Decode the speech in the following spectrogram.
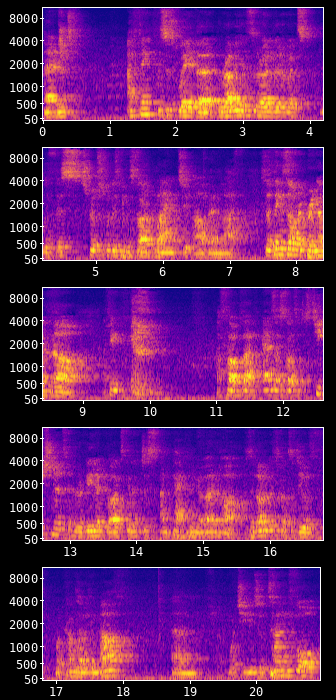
And I think this is where the, the rubber hits the road a little bit with this scripture because we can start applying it to our own life. So the things I want to bring up now, I think I felt like as I started just teaching it and reveal it, God's going to just unpack it in your own heart. Because a lot of it's got to do with what comes out of your mouth, um, what you use your tongue for,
